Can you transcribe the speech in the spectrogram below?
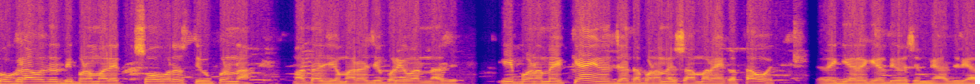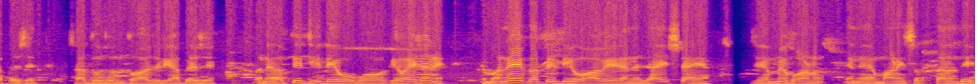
બોગરા વદરથી પણ અમારે સો વર્ષથી ઉપરના માતાજી અમારા જે પરિવારના છે, એ પણ અમે ક્યાંય નથી જતા, પણ હંમેશા અમારે અહીં કરતા હોય, ત્યારે અગિયાર અગિયાર દિવસ એમની હાજરી આપે છે, સાધુ સંતો હાજરી આપે છે, અને અતિથિ દેવો ભવ કહેવાય છે ને, એમ અનેક અતિથિઓ આવે અને જાય છે અહીંયા. જે અમે પણ એને માણી શકતા નથી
